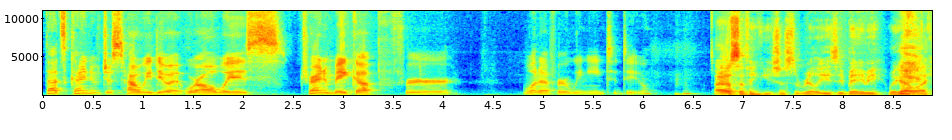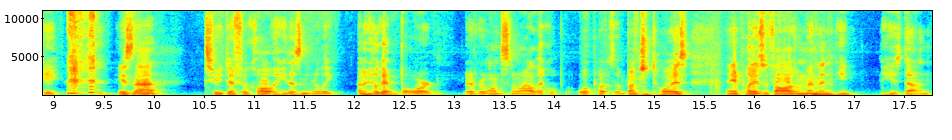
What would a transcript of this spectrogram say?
that's kind of just how we do it. We're always trying to make up for whatever we need to do. Mm-hmm. I also think he's just a really easy baby. We got lucky. he's not too difficult. He doesn't really. I mean, he'll get bored every once in a while. Like we'll we'll put a bunch of toys, and he plays with all of them, and then he he's done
